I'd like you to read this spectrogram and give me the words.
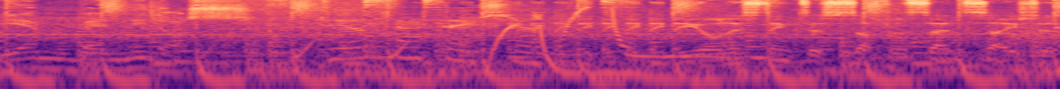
Bienvenidos. You're listening to Subtle Sensations.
